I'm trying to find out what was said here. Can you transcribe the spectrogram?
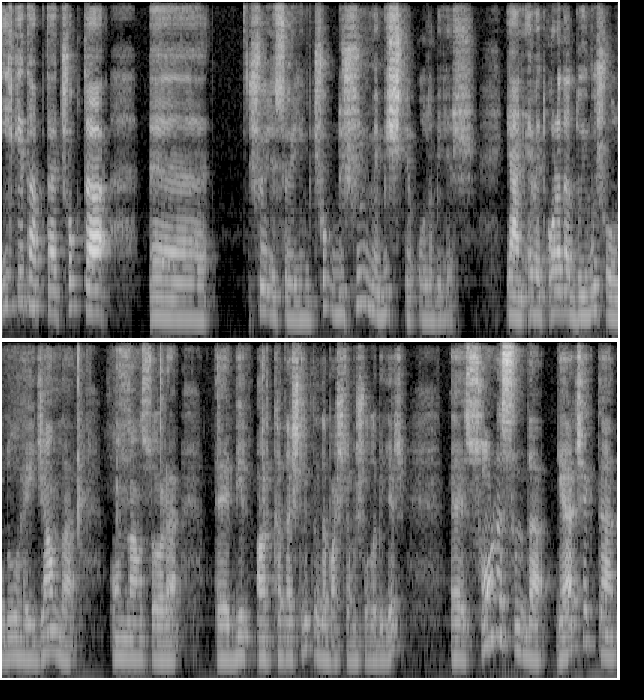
ilk etapta çok da e, şöyle söyleyeyim çok düşünmemiş de olabilir. Yani evet orada duymuş olduğu heyecanla ondan sonra e, bir arkadaşlıkla da başlamış olabilir. E, sonrasında gerçekten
